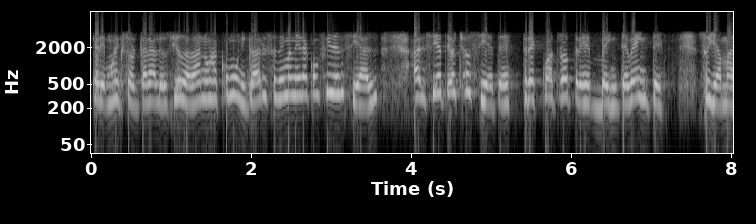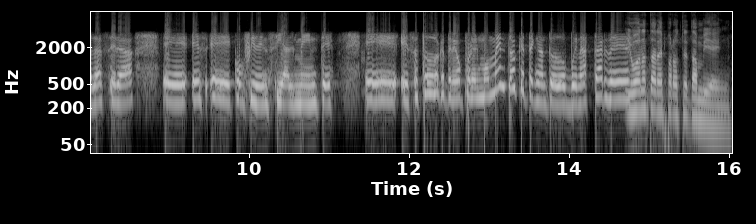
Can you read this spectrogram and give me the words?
Queremos exhortar a los ciudadanos a comunicarse de manera confidencial al 787-343-2020. Su llamada será eh, eh, confidencialmente. Eh, eso es todo lo que tenemos por el momento. Que tengan todos buenas tardes. Y buenas tardes para usted también.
